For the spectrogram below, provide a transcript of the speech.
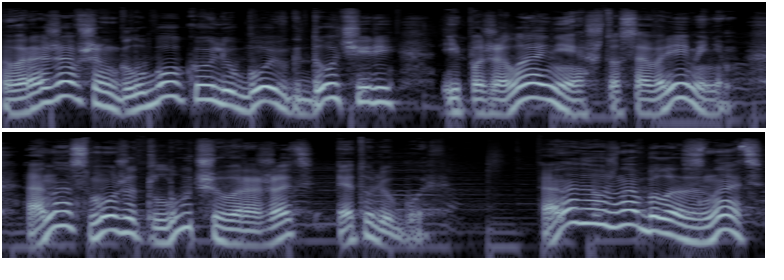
выражавшим глубокую любовь к дочери и пожелание, что со временем она сможет лучше выражать эту любовь. Она должна была знать,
